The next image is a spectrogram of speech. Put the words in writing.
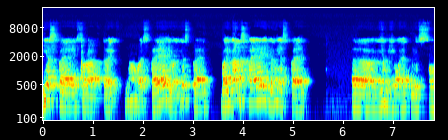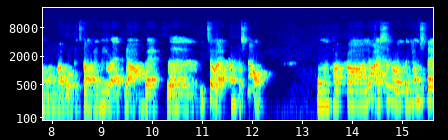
iespējas, varētu teikt, jā, vai spēja, vai iespēja, vai gan spēja, gan iespēja uh, iemīlēties un, un varbūt pēc tam arī mīlēt, jā, bet uh, ir cilvēki, kam tas nav. Un tā kā, jā, es saprotu, ka jums te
